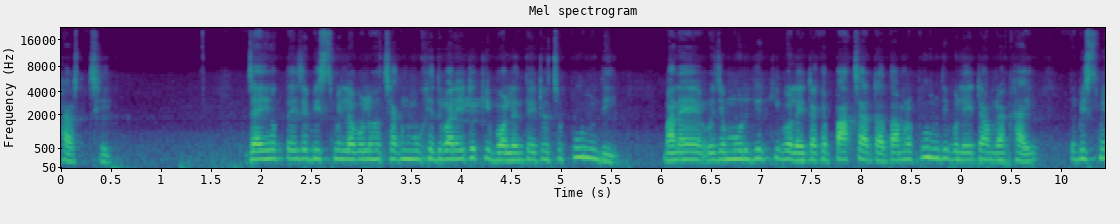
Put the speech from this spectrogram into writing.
খাচ্ছি। যাই হোক, তো এই যে বিসমিল্লা বলে হচ্ছে, এখন মুখে দিবার, এটা কি বলেন তো? এটা হচ্ছে পুন্দি। মানে ওই যে মুরগির কি বলে, এটাকে পাচাটা, তো আমরা পুন্দি বলে এটা আমরা খাই। তো বিসমিল্লা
